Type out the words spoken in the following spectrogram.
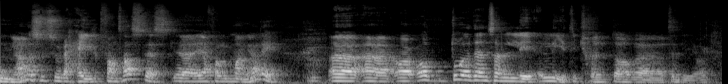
ungene syns jo det er helt fantastisk. Iallfall mange av de. Eh, uh, og, og da er det en sånn li, lite krydder uh, til de òg.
